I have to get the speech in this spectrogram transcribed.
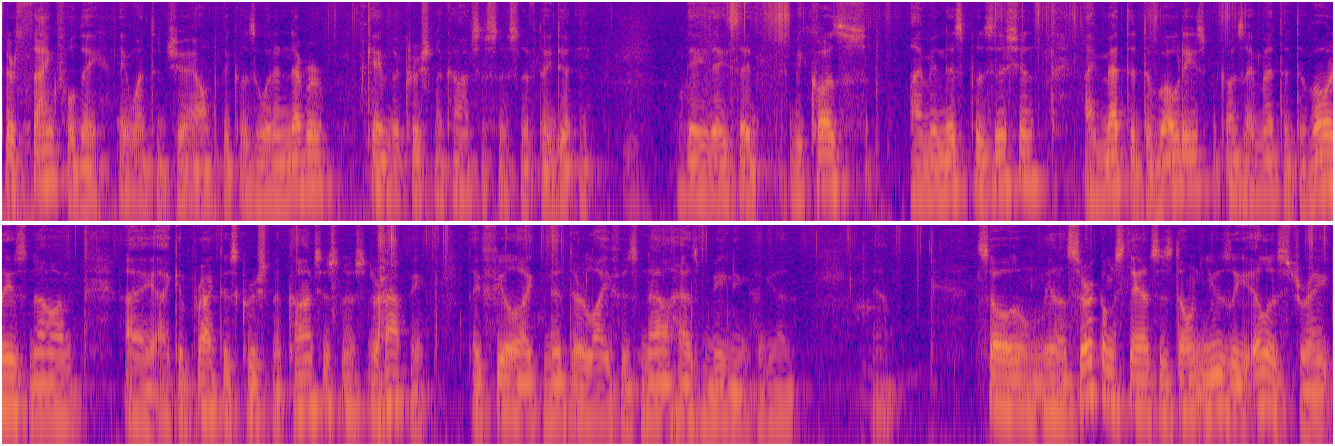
they're thankful they, they went to jail because it would have never came to Krishna consciousness if they didn't they, they said, because I'm in this position, I met the devotees, because I met the devotees, now I'm, I, I can practice Krishna consciousness. They're happy. They feel like their life is now has meaning again. Yeah. So, you know, circumstances don't usually illustrate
